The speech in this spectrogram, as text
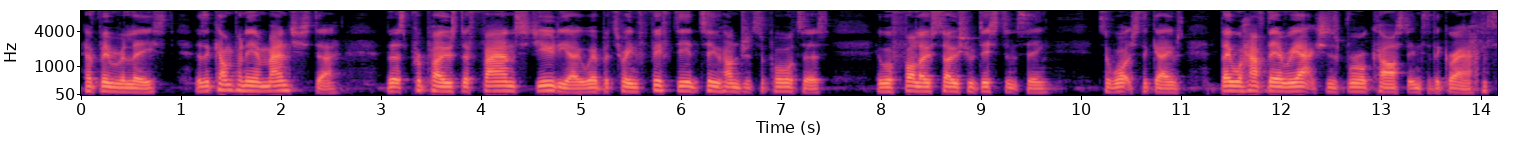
have been released. There's a company in Manchester that's proposed a fan studio where between 50 and 200 supporters who will follow social distancing to watch the games, they will have their reactions broadcast into the ground.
